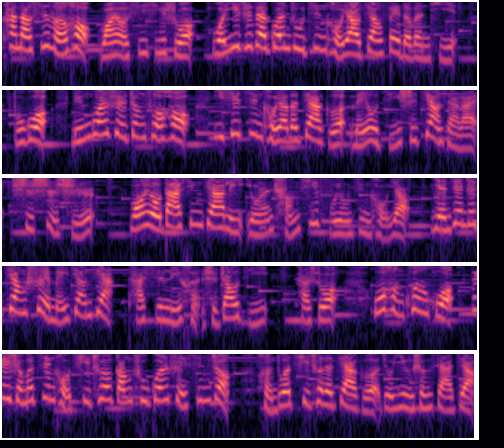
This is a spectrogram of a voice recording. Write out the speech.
看到新闻后，网友西西说：“我一直在关注进口药降费的问题，不过零关税政策后，一些进口药的价格没有及时降下来是事实。”网友大兴家里有人长期服用进口药，眼见着降税没降价，他心里很是着急。他说：“我很困惑，为什么进口汽车刚出关税新政，很多汽车的价格就应声下降，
